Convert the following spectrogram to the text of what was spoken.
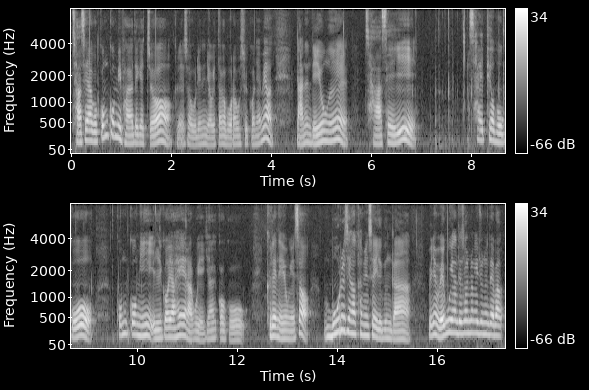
자세하고 꼼꼼히 봐야 되겠죠. 그래서 우리는 여기다가 뭐라고 쓸 거냐면 나는 내용을 자세히 살펴보고 꼼꼼히 읽어야 해라고 얘기할 거고 글의 내용에서 뭐를 생각하면서 읽은가 왜냐면 외국인한테 설명해 주는데 막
